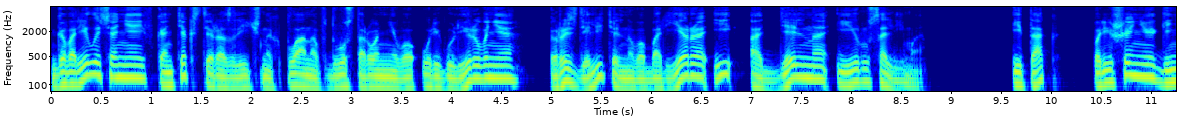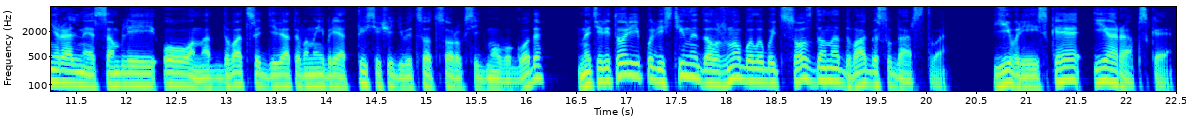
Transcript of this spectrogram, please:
Говорилось о ней в контексте различных планов двустороннего урегулирования, разделительного барьера и отдельно Иерусалима. Итак, по решению Генеральной Ассамблеи ООН от 29 ноября 1947 года на территории Палестины должно было быть создано два государства — еврейское и арабское.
